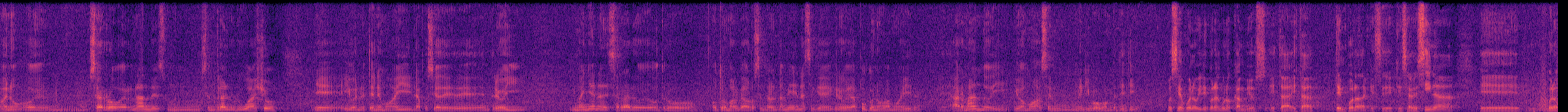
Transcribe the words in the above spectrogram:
bueno, Cerró Hernández, un central uruguayo, y bueno, tenemos ahí la posibilidad de entre hoy y mañana de cerrar otro, otro marcador central también, así que creo que de a poco nos vamos a ir eh, armando y, vamos a hacer un, equipo competitivo. O sea, bueno, viene con algunos cambios esta, esta temporada que se, que se avecina. Eh, bueno,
